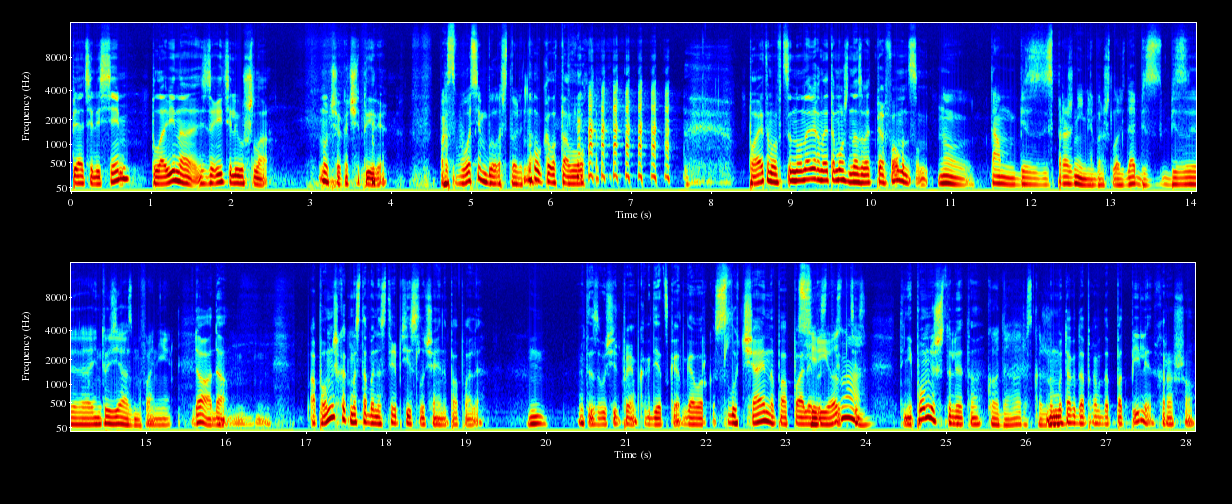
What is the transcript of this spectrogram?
5 или 7 половина зрителей ушла. Ну, человека 4. Вас 8 было, что ли? Ну, там? около того. Поэтому, ну, наверное, это можно назвать перформансом. Ну, там без испражнений обошлось, да, без, без э, энтузиазмов они. Да, да. А помнишь, как мы с тобой на стриптиз случайно попали? М, Это звучит прям как детская отговорка. Случайно попали на Серьезно? стриптиз. Ты не помнишь, что ли, этого? Когда? Расскажи. Ну, мы тогда, правда, подпили хорошо.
